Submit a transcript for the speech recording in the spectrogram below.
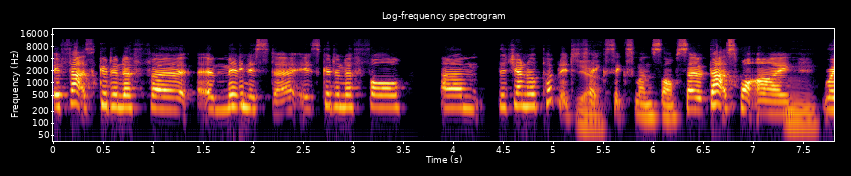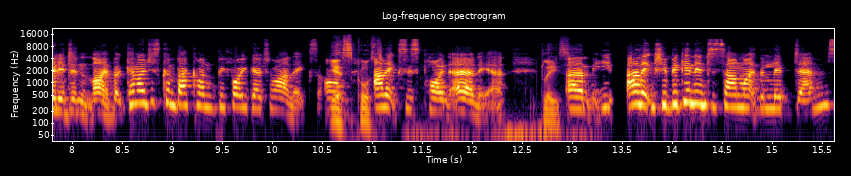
if that's good enough for a minister, it's good enough for um, the general public to yeah. take six months off. So that's what I mm. really didn't like. But can I just come back on before you go to Alex? On yes, of course. Alex's point earlier. Please. Um, you, Alex, you're beginning to sound like the Lib Dems.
